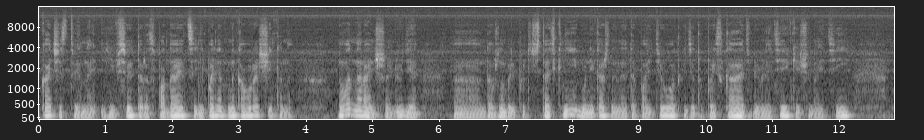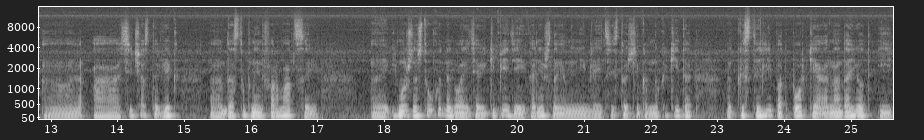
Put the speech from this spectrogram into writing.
качественно, и все это распадается, и непонятно на кого рассчитано. Ну ладно, раньше люди э, должны были прочитать книгу, не каждый на это пойдет, где-то поискать, в библиотеке еще найти. Э, а сейчас-то век э, доступной информации, э, и можно что угодно говорить о Википедии, конечно, она не является источником, но какие-то костыли, подпорки она дает, и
